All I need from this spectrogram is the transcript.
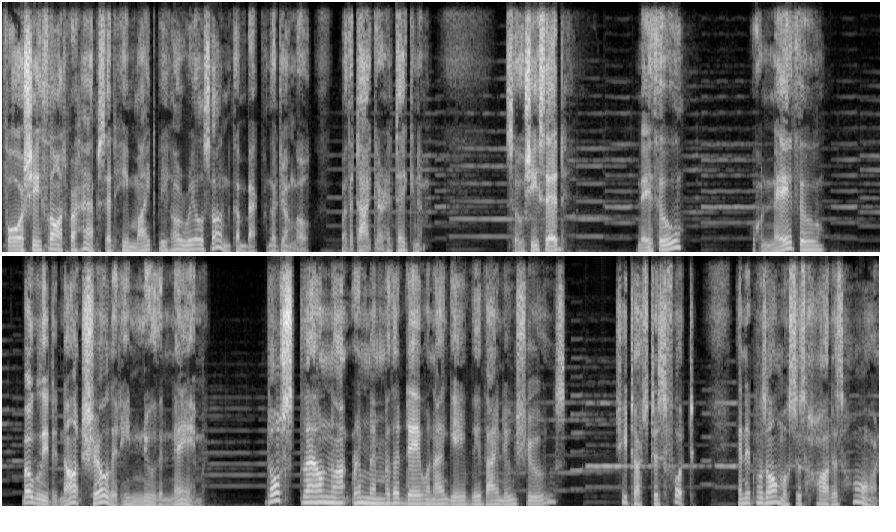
for she thought perhaps that he might be her real son come back from the jungle where the tiger had taken him. So she said, Nathu, or Nathu. Mowgli did not show that he knew the name. Dost thou not remember the day when I gave thee thy new shoes? She touched his foot, and it was almost as hard as horn.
